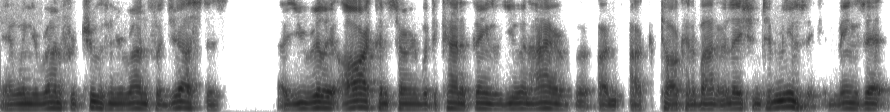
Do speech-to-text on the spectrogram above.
And when you run for truth and you run for justice, uh, you really are concerned with the kind of things that you and I are, are, are, talking about in relation to music. It means that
